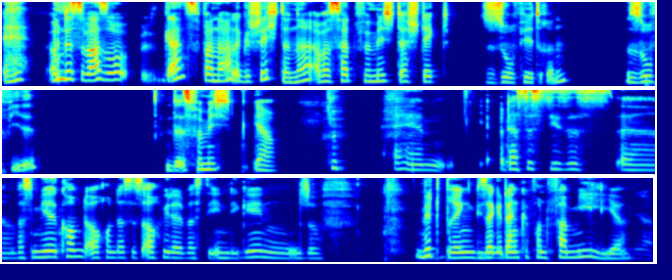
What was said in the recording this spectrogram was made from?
Äh? Und es war so ganz banale Geschichte, ne? Aber es hat für mich, da steckt so viel drin. So viel. Das ist für mich, ja. Ähm, das ist dieses, äh, was mir kommt auch, und das ist auch wieder, was die Indigenen so mitbringen, dieser Gedanke von Familie. Ja.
